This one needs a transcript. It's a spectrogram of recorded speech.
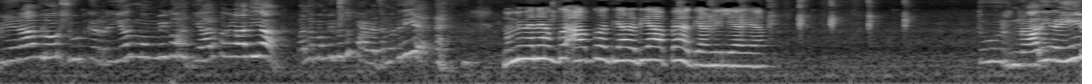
मेरा ब्लॉग शूट कर रही है और मम्मी को हथियार पकड़ा दिया। मतलब मम्मी को तो पागल समझ रही है? मम्मी मैंने आपको आपको हथियार दिया आप पे हथियार नहीं लिया गया। तू नारी नहीं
